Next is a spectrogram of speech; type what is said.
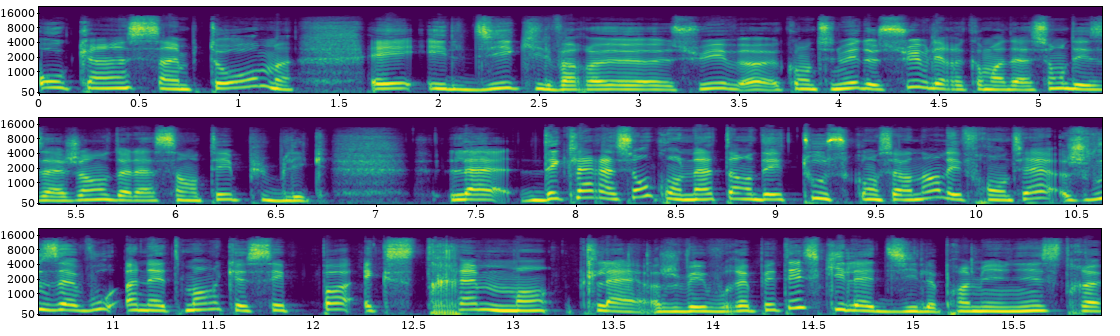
aucun symptôme et il dit qu'il va suivre, euh, continuer de suivre les recommandations des agences de la santé publique. La déclaration qu'on attendait tous, concernant les frontières, je vous avoue honnêtement que c'est pas extrêmement clair. Je vais vous répéter ce qu'il a dit, le premier ministre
